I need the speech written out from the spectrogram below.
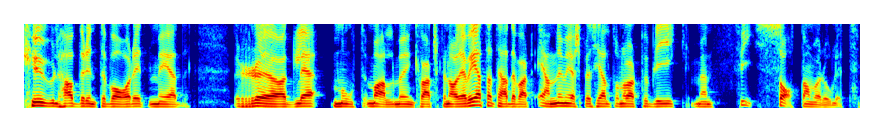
kul hade det inte varit med Rögle mot Malmö i en kvartsfinal. Jag vet att det hade varit ännu mer speciellt om det varit publik, men fy satan vad roligt.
